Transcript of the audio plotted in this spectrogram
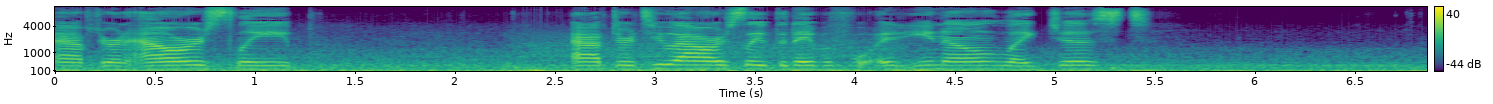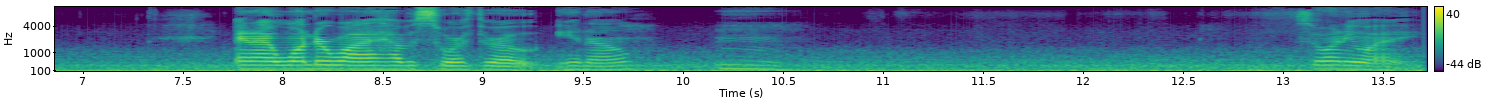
After an hour's sleep, after two hours sleep the day before, you know, like just. And I wonder why I have a sore throat, you know? Mm. So, anyway.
